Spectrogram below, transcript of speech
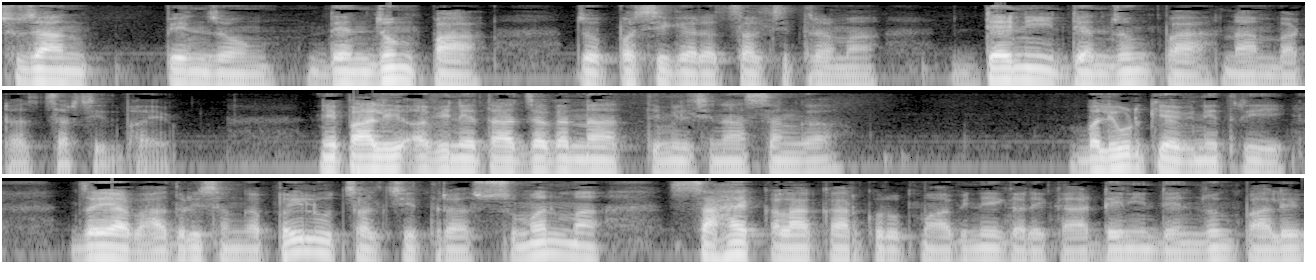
छुजाङ पेन्जोङ डेन्जोङपा जो पछि गएर चलचित्रमा डेनी डेन्जोङपा नामबाट चर्चित भयो। नेपाली अभिनेता जगन्नाथ तिमिल सिन्हासँग बलिउडकी अभिनेत्री जया भादुरीसँग पहिलो चलचित्र सुमनमा सहायक कलाकारको रूपमा अभिनय गरेका डेनी डेन्जोङपाले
